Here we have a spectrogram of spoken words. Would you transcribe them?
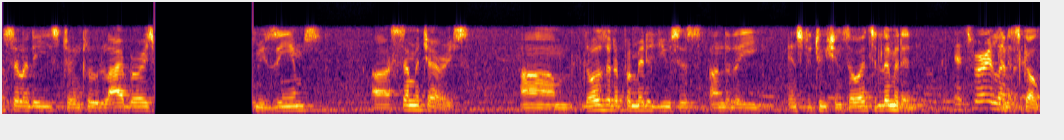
facilities to include libraries, museums, uh, cemeteries. Um, those are the permitted uses under the institution, so it's limited It's very in the limited. scope.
